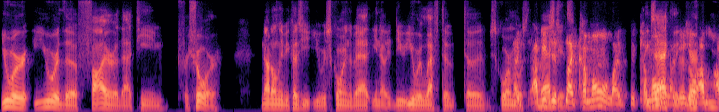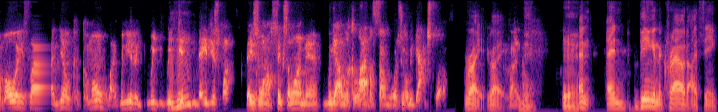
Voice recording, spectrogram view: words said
You were you were the fire of that team for sure. Not only because you, you were scoring the bat, you know, you, you were left to to score I, like, most. of I the be baskets. just like, come on, like, come Exactly. on. Like, there's I'm, I'm always like, yo, c- come on, like, we need to. We we Mm-hmm. get. They just want. They just want on six on one, man. We gotta look alive or something. Or it's gonna be down twelve. right, right. Like, Yeah. Yeah. And and being in the crowd, I think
